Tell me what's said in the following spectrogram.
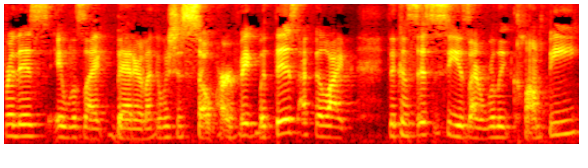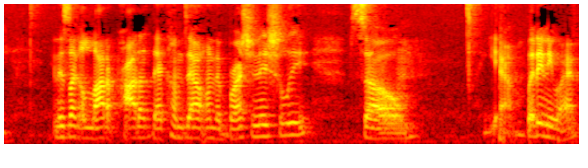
for this, it was like better. Like it was just so perfect. But this, I feel like the consistency is like really clumpy and it's like a lot of product that comes out on the brush initially. So yeah, but anyway,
